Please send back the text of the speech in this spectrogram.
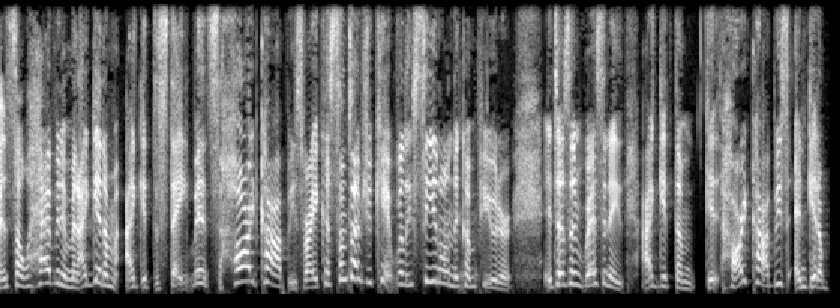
and so having them and i get them i get the statements hard copies right? Because sometimes you can't really see it on the computer. It doesn't resonate. I get them get hard copies and get a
